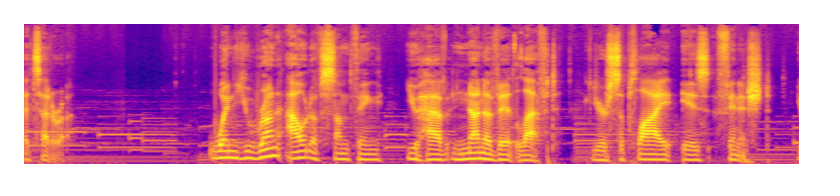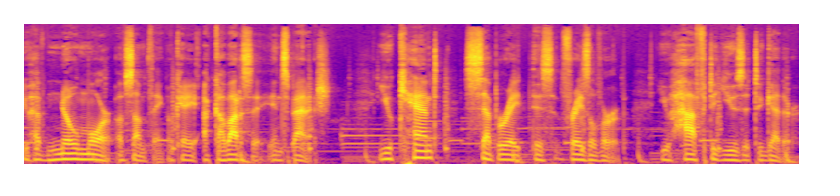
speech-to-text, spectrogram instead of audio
etc. When you run out of something, you have none of it left. Your supply is finished you have no more of something, okay? Acabarse in Spanish. You can't separate this phrasal verb. You have to use it together.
